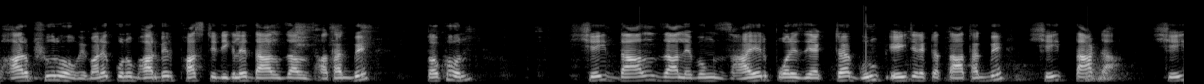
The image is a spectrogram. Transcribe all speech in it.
ভার্ব শুরু হবে মানে কোনো ভার্বের ফার্স্ট এডিকেলে দাল, জাল, ঝা থাকবে, তখন সেই দাল, জাল এবং ঝায়ের পরে যে একটা গ্রুপ এইটের একটা তা থাকবে, সেই তাটা সেই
